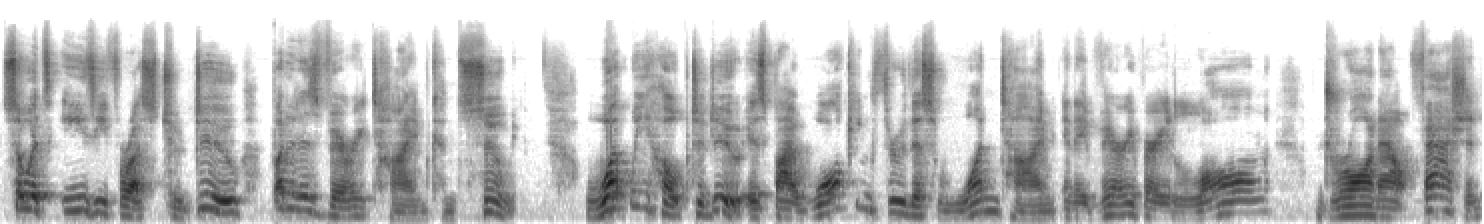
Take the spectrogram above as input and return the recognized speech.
so it's easy for us to do, but it is very time consuming. What we hope to do is by walking through this one time in a very, very long, drawn out fashion,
